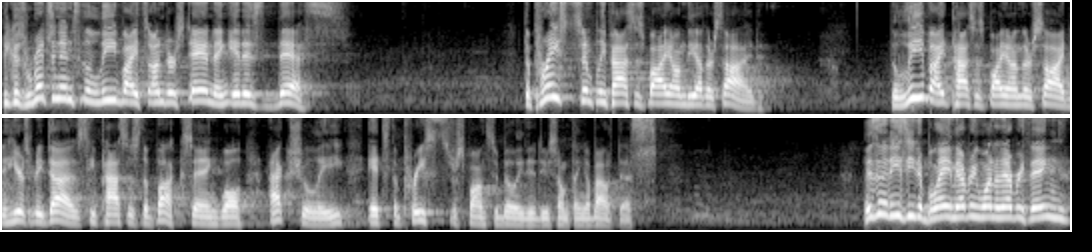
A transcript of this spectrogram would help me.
Because written into the Levite's understanding, it is this the priest simply passes by on the other side. The Levite passes by on their side, and here's what he does he passes the buck, saying, Well, actually, it's the priest's responsibility to do something about this. Isn't it easy to blame everyone and everything?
